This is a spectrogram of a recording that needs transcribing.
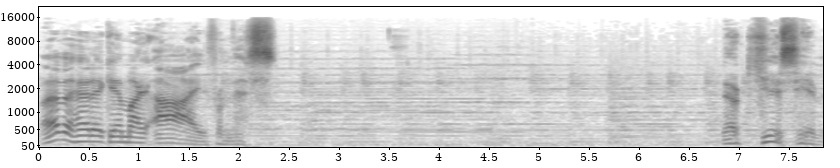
I have a headache in my eye from this. Now kiss him.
